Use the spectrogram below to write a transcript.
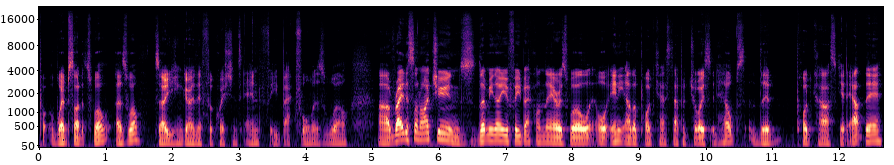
website as well as well. So you can go there for questions and feedback form as well. Uh, rate us on itunes. Let me know your feedback on there as well or any other podcast app of choice. It helps the podcast get out there.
